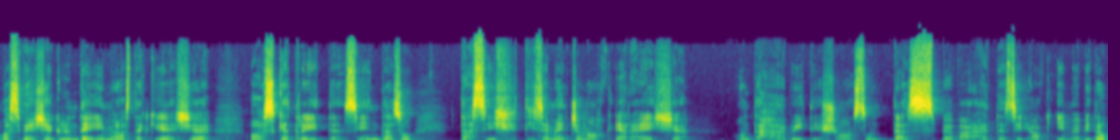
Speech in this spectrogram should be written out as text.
aus welchen Gründen immer aus der Kirche ausgetreten sind. Also dass ich diese Menschen auch erreiche. Und da habe ich die Chance. Und das bewahrheitet sich auch immer wiederum,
